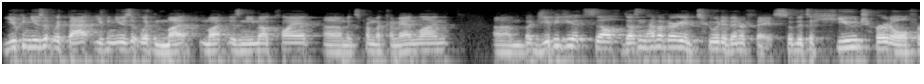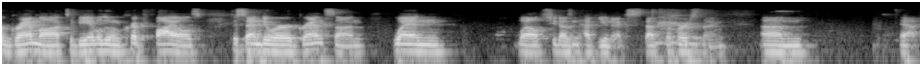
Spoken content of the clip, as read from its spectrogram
you can use it with that. You can use it with Mutt. Mutt is an email client. Um, it's from the command line. Um, but GPG itself doesn't have a very intuitive interface, so it's a huge hurdle for grandma to be able to encrypt files to send to her grandson when, well, she doesn't have Unix. That's the first thing. Um, yeah.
